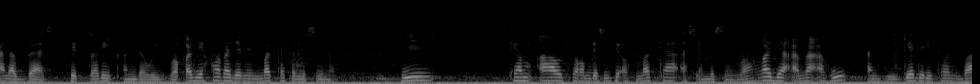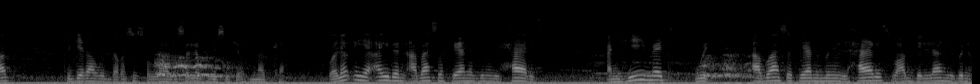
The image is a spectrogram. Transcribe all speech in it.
Al-Abbas في الطريق on the way وقد خرج من مكة مسلما he came out from the city of Mecca as a Muslim ورجع معه and he get returned back together with the Rasul صلى الله عليه وسلم to the city of Mecca ولقي أيضا أبا سفيان بن الحارث and he met with Abu Sufyan bin al-Haris wa Abdullah ibn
